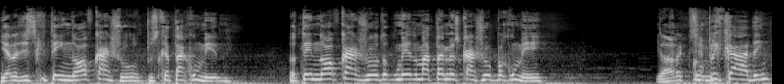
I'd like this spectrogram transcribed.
e ela disse que tem nove cachorros, por isso que ela tá com medo. Eu tenho nove cachorros, tô com medo de matar meus cachorros para comer. E Complicado, me, hein?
